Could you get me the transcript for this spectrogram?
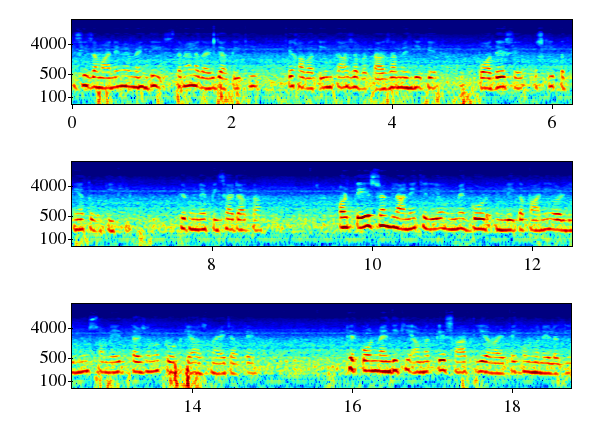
किसी ज़माने में मेहंदी इस तरह लगाई जाती थी कि ख़वातीन ताज़ा व ताज़ा मेहंदी के पौधे से उसकी पत्तियाँ तोड़ती थीं, फिर उन्हें पीसा जाता और तेज़ रंग लाने के लिए उनमें गुड़, इमली का पानी और लीमू समेत दर्जनों टोटके आजमाए जाते हैं। फिर कौन मेहंदी की आमद के साथ ये रवायतें गुम होने लगी?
